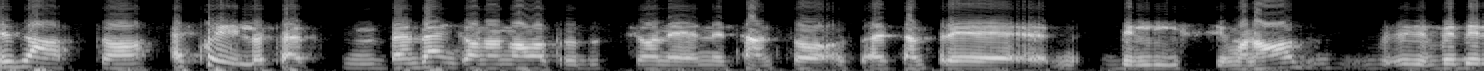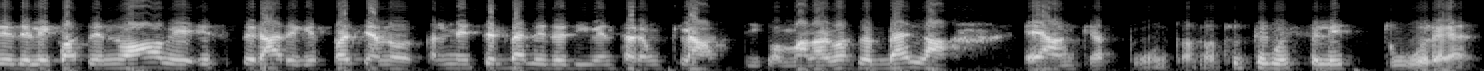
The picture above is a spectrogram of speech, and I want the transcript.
Esatto, è quello, cioè, ben venga una nuova produzione, nel senso è sempre bellissimo, no? Vedere delle cose nuove e sperare che poi siano talmente belle da diventare un classico, ma la cosa bella è anche appunto no? tutte queste letture,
